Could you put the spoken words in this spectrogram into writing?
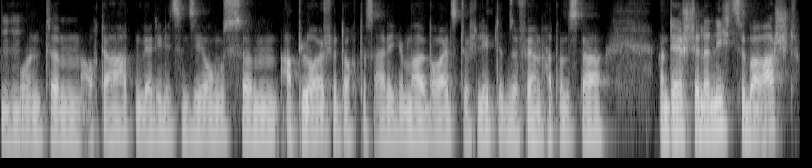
Mhm. Und ähm, auch da hatten wir die Lizenzierungsabläufe ähm, doch das einige Mal bereits durchlebt. Insofern hat uns da an der Stelle nichts überrascht,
